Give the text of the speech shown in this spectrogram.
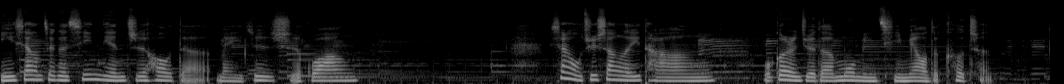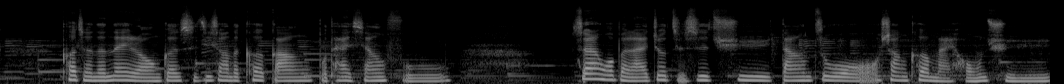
迎向这个新年之后的每日时光。下午去上了一堂我个人觉得莫名其妙的课程。课程的内容跟实际上的课纲不太相符。虽然我本来就只是去当做上课买红曲，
